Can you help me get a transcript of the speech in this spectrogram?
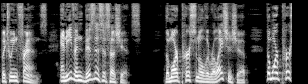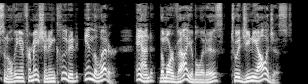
between friends, and even business associates. The more personal the relationship, the more personal the information included in the letter, and the more valuable it is to a genealogist.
